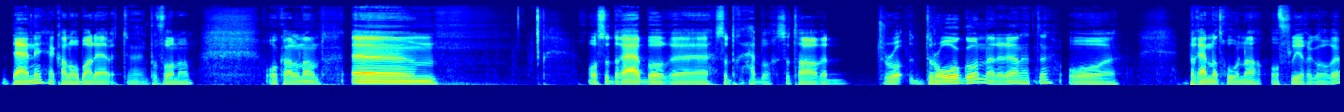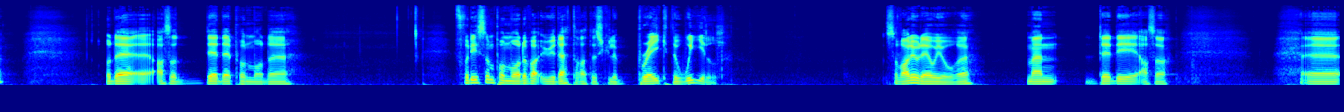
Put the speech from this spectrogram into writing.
Danny? Jeg kaller henne bare det, vet du, på fornavn. Og kallenavn. Um, og så dreper Så dreper Så tar Dro Drogon, er det det han heter? Og brenner trona og flyr av gårde. Og det, altså, det er det på en måte For de som på en måte var ute etter at det skulle break the wheel, så var det jo det hun gjorde. Men det de Altså uh,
